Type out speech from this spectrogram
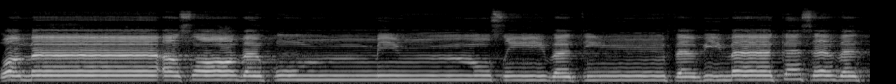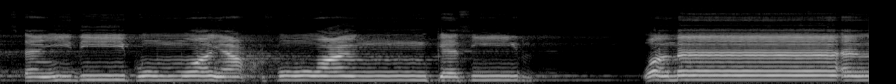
وما أصابكم من مصيبة فبما كسبت أيديكم ويعفو عن كثير. وما أنتم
